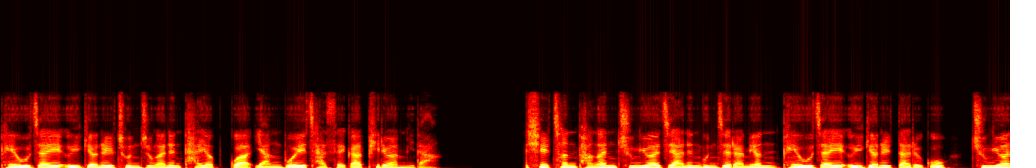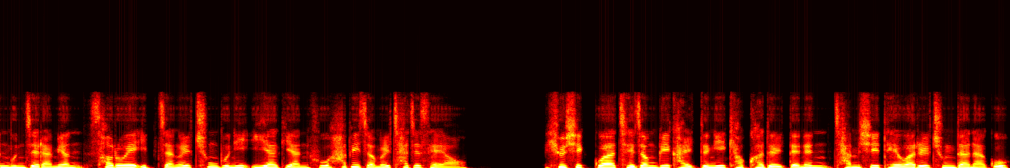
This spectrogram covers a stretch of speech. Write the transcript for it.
배우자의 의견을 존중하는 타협과 양보의 자세가 필요합니다. 실천 방안 중요하지 않은 문제라면 배우자의 의견을 따르고 중요한 문제라면 서로의 입장을 충분히 이야기한 후 합의점을 찾으세요. 휴식과 재정비 갈등이 격화될 때는 잠시 대화를 중단하고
